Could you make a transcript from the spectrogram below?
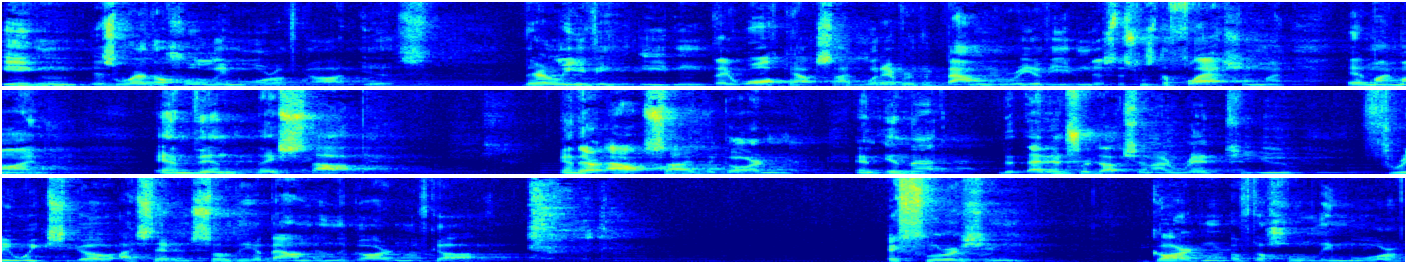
Eden is where the holy more of God is. They're leaving Eden. They walk outside, whatever the boundary of Eden is. This was the flash in my, in my mind. And then they stop and they're outside the garden. And in that, that introduction I read to you three weeks ago, I said, And so they abound in the garden of God. A flourishing garden of the holy more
